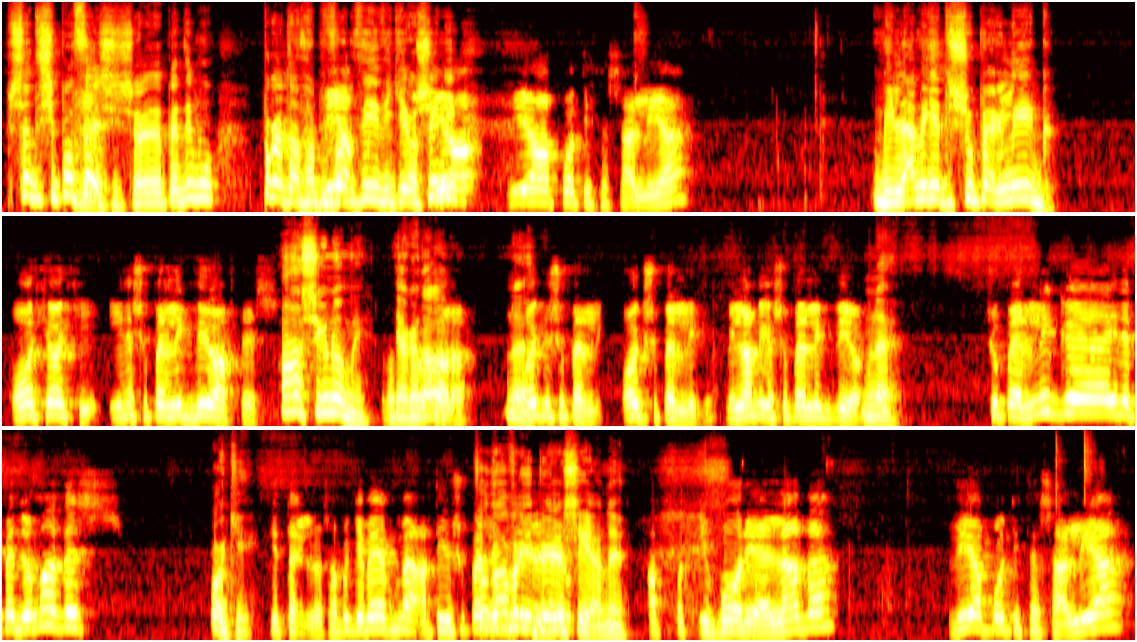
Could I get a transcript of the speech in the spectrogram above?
σαν τις υποθέσεις. Ε, παιδί μου, πρώτα θα Δύο αποφανθεί η από- δικαιοσύνη. Δύο, δύο από τη Θεσσαλία. Μιλάμε για τη Super League. Όχι, όχι. Είναι Super League 2 αυτές. Α, συγγνώμη, για να καταλάβω. Ναι. Όχι, Super League, όχι Super League. Μιλάμε για Super League 2. ναι, Super League ε, είναι πέντε ομάδες οκ. και τέλος. Από εκεί πέρα έχουμε από τη Super Θα τα League βρει η δύο- υπηρεσία, ναι. από τη Βόρεια Ελλάδα, δύο από τη Θεσσαλία,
